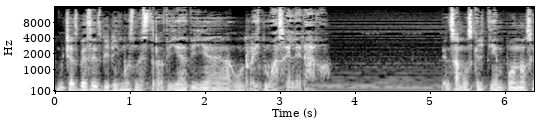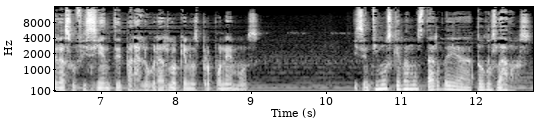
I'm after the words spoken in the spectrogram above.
Muchas veces vivimos nuestro día a día a un ritmo acelerado. Pensamos que el tiempo no será suficiente para lograr lo que nos proponemos y sentimos que vamos tarde a todos lados.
